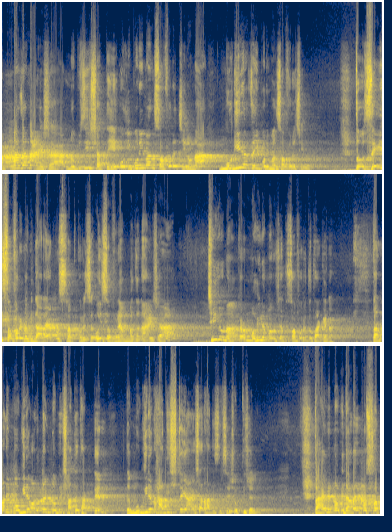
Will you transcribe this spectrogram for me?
আম্মাজান আয়েশা নবীজির সাথে ওই পরিমাণ সফরে ছিল না, মুগিরা যেই পরিমাণ সফরে ছিল। তো যেই সফরে নবী দাঁড়ায় প্রস্রাব করেছে, ওই সফরে আম্মাজান আয়েশা ছিল না, কারণ মহিলা মানুষ এত সফরে তো থাকে না। তার মানে মুগিরা অল টাইম নবীর সাথে থাকতেন, তো মুগিরের হাদিসটাই আয়েশার হাদিসের সেই শক্তিশালী। তাহলে নবী দাঁড়ায় প্রস্রাব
